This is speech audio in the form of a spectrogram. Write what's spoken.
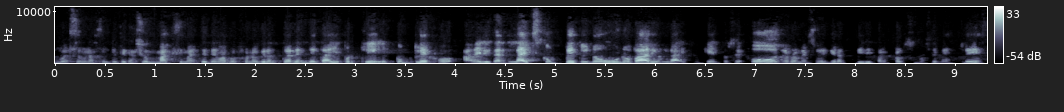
voy a hacer una simplificación máxima de este tema, por favor no quiero entrar en detalles porque es complejo, ameritan likes completo y no uno, varios likes. Entonces, otro promesa que quiero adquirir para el próximo semestre es,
